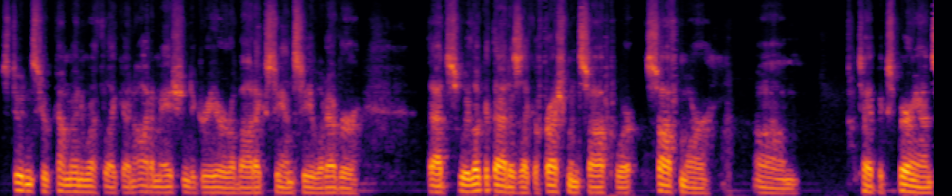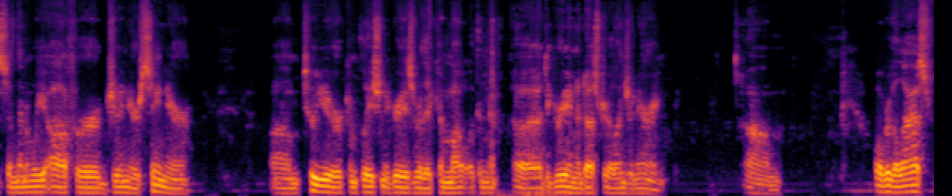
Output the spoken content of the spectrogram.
students who come in with like an automation degree or robotics, CNC, whatever. That's we look at that as like a freshman software sophomore um, type experience, and then we offer junior senior um, two year completion degrees where they come out with a uh, degree in industrial engineering. Um, over the last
